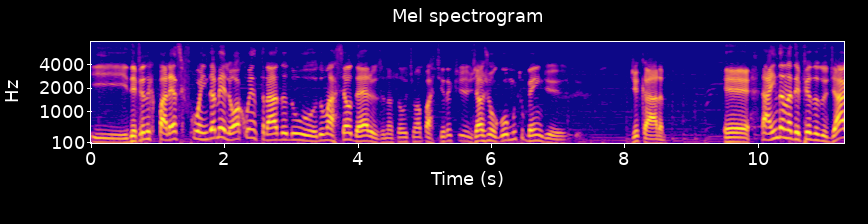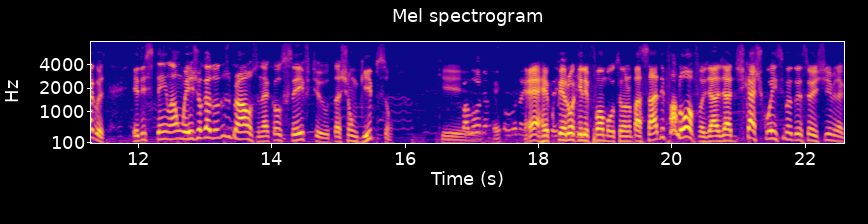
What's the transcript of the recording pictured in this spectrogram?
E defesa que parece que ficou ainda melhor com a entrada do, do Marcel Darius nessa última partida, que já jogou muito bem de, de cara. É, ainda na defesa do Jaguars, eles têm lá um ex-jogador dos Browns, né? Que é o safety, o Tashon Gibson. Que falou, né? Falou, né? É, recuperou aquele fumble semana passada e falou, já, já descascou em cima do seu time, né?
